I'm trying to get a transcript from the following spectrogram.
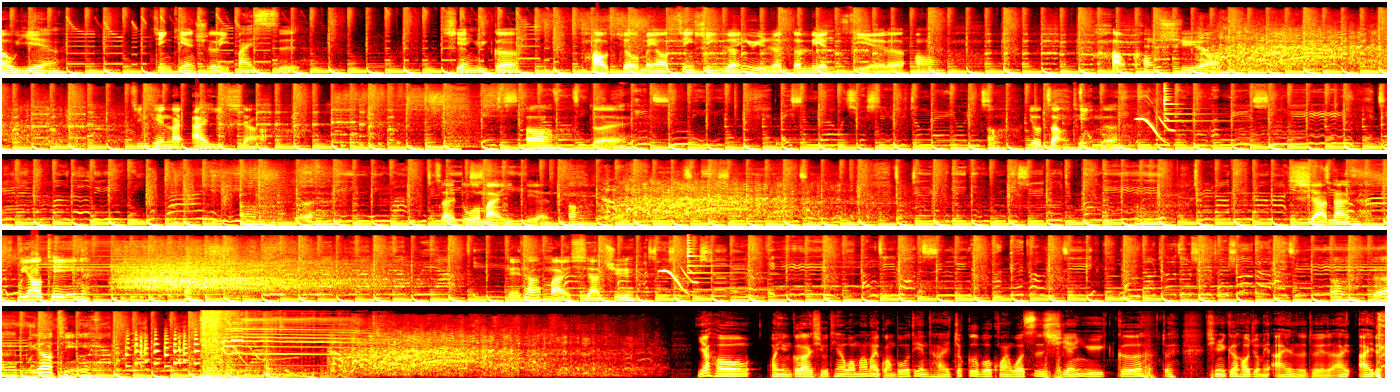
哦耶！今天是礼拜四，咸鱼哥好久没有进行人与人的连结了哦，好空虚哦。今天来爱一下哦，对。又涨停了。哦，对，再多买一点哦。下单，不要停。给他买下去。哦，对，不要停。呀吼，欢迎过来收听王妈麦广播电台。就各播款，我是咸鱼哥。对，咸鱼哥好久没挨了，对的，挨挨的。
